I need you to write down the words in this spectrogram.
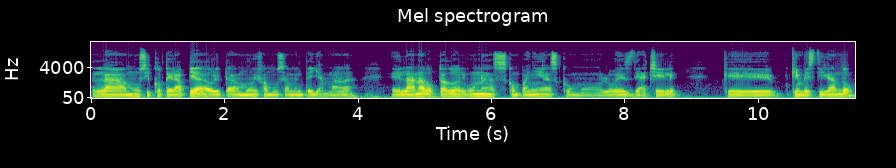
la musicoterapia, ahorita muy famosamente llamada, eh, la han adoptado algunas compañías como lo es DHL, que, que investigando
